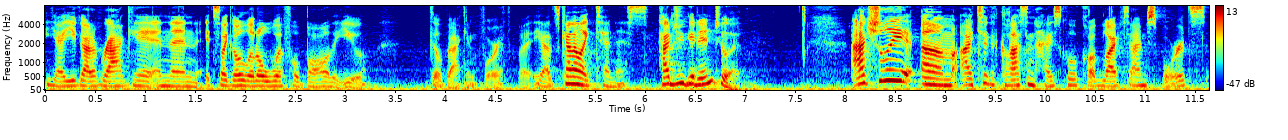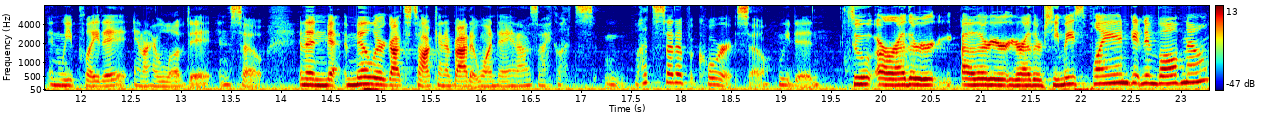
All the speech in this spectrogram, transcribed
yeah, you got a racket, and then it's like a little wiffle ball that you go back and forth. But yeah, it's kind of like tennis. How'd you get into it? Actually, um, I took a class in high school called Lifetime Sports, and we played it, and I loved it. And so, and then M- Miller got to talking about it one day, and I was like, let's let's set up a court. So we did. So are other other your, your other teammates playing, getting involved now?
